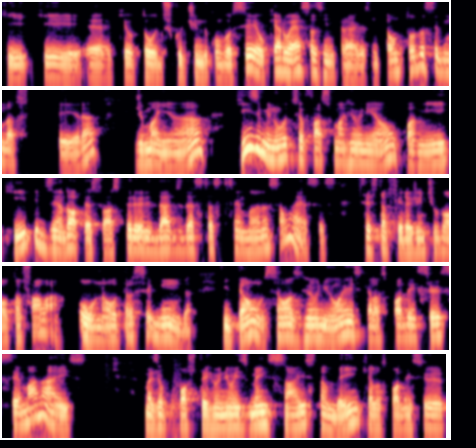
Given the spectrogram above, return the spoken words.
que, que, é, que eu estou discutindo com você, eu quero essas entregas. Então, toda segunda-feira de manhã, 15 minutos eu faço uma reunião com a minha equipe dizendo, ó, oh, pessoal, as prioridades dessa semana são essas. Sexta-feira a gente volta a falar, ou na outra segunda. Então, são as reuniões que elas podem ser semanais, mas eu posso ter reuniões mensais também, que elas podem ser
